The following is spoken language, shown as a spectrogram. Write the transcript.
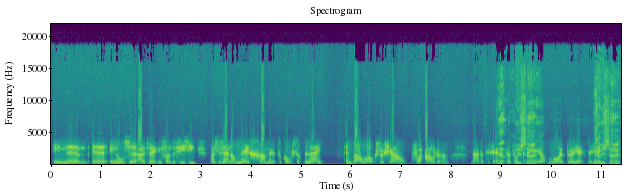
in, ehm, eh, in onze uitwerking van de visie. Maar ze zijn al meegegaan met het toekomstig beleid. En bouwen ook sociaal voor ouderen. Nou, dat is echt Ja, dat wordt een zaak. heel mooi project. Een heel zaak.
